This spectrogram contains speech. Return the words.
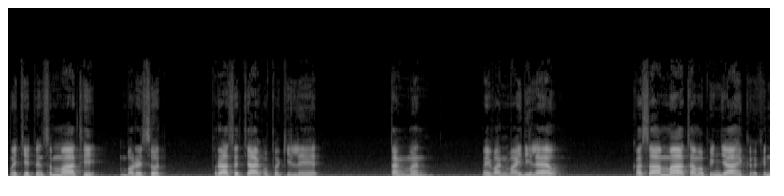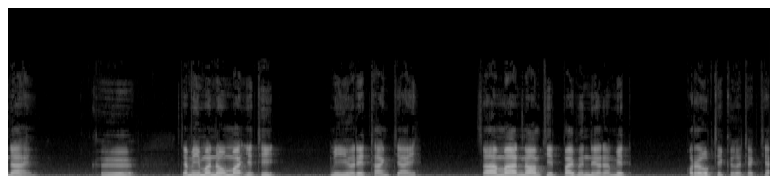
เมื่อจิตเป็นสมาธิบริสุทธิ์ ปราศจากอุปกิเลส ตั้งมั่น ไม่หวั่นไหวดีแล้ว ก็สามารถทำอภิญญาให้เกิดขึ้นได้ คือจะมีมโนมยิทธิ มีฤทธิ์ทางใจ สามารถน้อมจิตไปเพื่อเนรมิตรูปที่เกิดจากใจ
